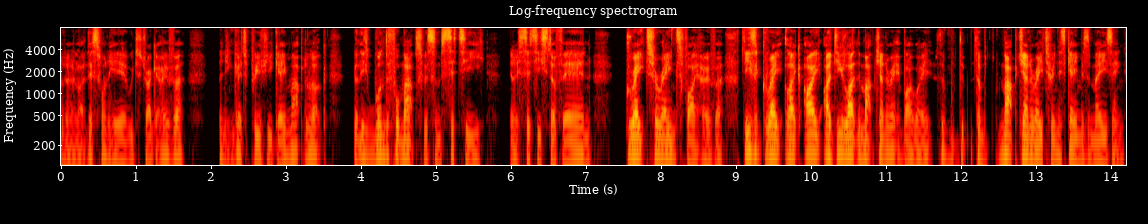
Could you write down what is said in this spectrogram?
don't know, like this one here. We just drag it over. Then you can go to preview game map and look, got these wonderful maps with some city, you know, city stuff in. Great terrain to fight over. These are great. Like I, I do like the map generator. By the way, the, the the map generator in this game is amazing.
